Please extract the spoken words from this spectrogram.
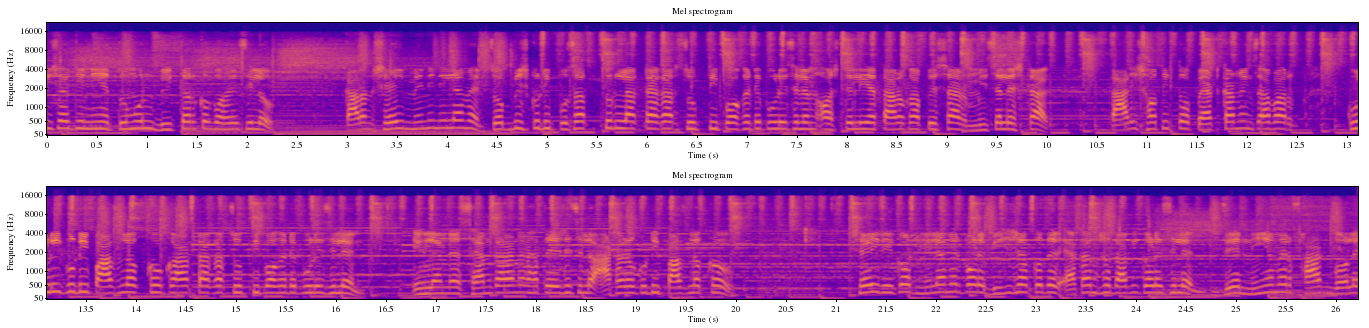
বিষয়টি নিয়ে তুমুল বিতর্ক হয়েছিল। কারণ সেই মিনি নিলামের চব্বিশ কোটি পঁচাত্তর লাখ টাকার চুক্তি পকেটে পুড়েছিলেন অস্ট্রেলিয়া তারকা পেসার মিচেল স্টার্ক। তারই সতীর্থ প্যাট কামিংস আবার কুড়ি কোটি পাঁচ লক্ষ টাকার চুক্তি পকেটে পুড়েছিলেন। ইংল্যান্ডের স্যাম কারানের হাতে এসেছিল আঠারো কোটি পাঁচ লক্ষ। সেই রেকর্ড নিলামের পরে বিশেষজ্ঞদের একাংশ দাবি করেছিলেন যে নিয়মের ফাঁক গলে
